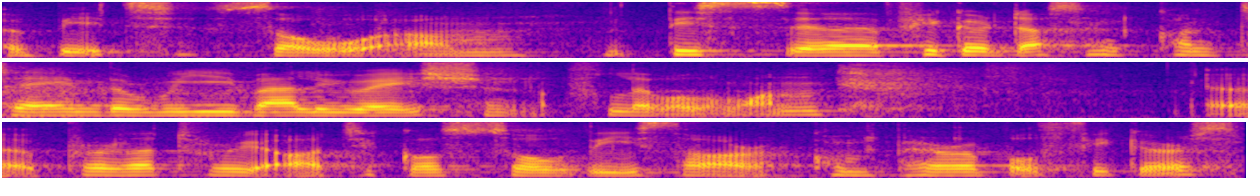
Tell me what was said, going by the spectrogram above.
a bit. So um, this uh, figure doesn't contain the reevaluation of level one uh, predatory articles, so these are comparable figures.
